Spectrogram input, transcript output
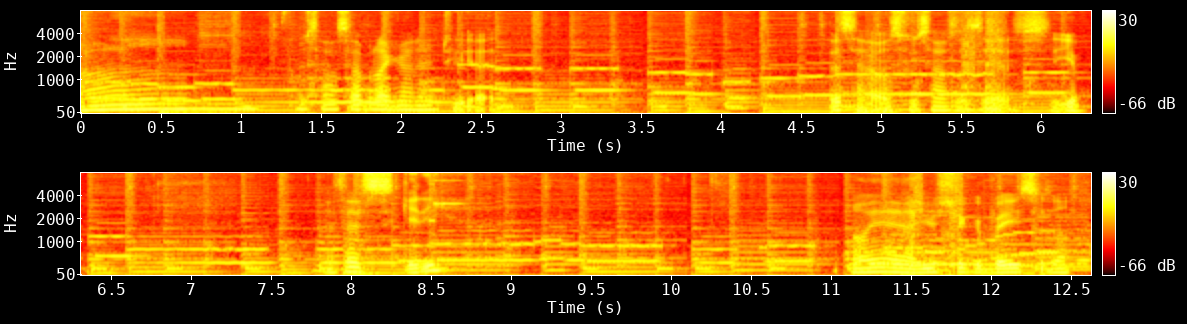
Um, whose house haven't I gone into yet? This house? Whose house is this? Yep. is that Skitty? Oh yeah, your secret base is on.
